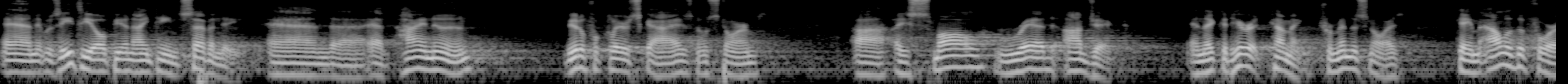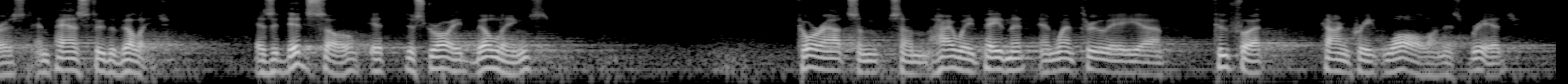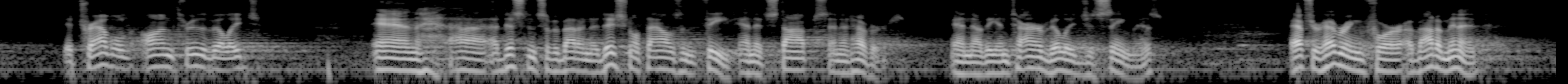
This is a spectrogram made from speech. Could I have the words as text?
and it was Ethiopia, 1970. and uh, at high noon, beautiful clear skies, no storms, uh, a small red object, and they could hear it coming, tremendous noise, came out of the forest and passed through the village. As it did so, it destroyed buildings, tore out some, some highway pavement, and went through a uh, two foot concrete wall on this bridge. It traveled on through the village and uh, a distance of about an additional thousand feet, and it stops and it hovers. And now the entire village is seeing this. After hovering for about a minute,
